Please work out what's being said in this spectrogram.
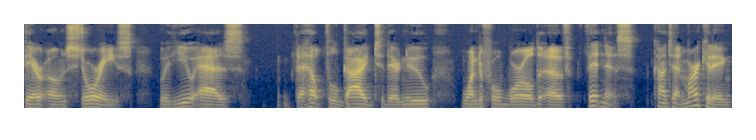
their own stories with you as the helpful guide to their new wonderful world of fitness. Content marketing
